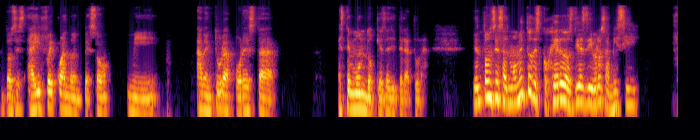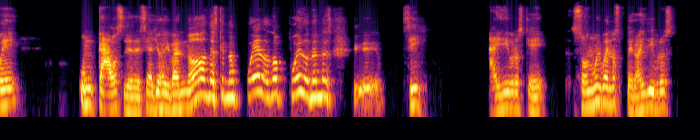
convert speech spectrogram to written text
Entonces ahí fue cuando empezó mi aventura por esta, este mundo que es la literatura. Y entonces al momento de escoger los 10 libros, a mí sí fue un caos, le decía yo a Iván, no, no es que no puedo, no puedo, no, es, eh, sí, hay libros que son muy buenos, pero hay libros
